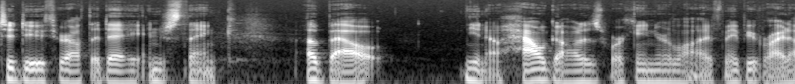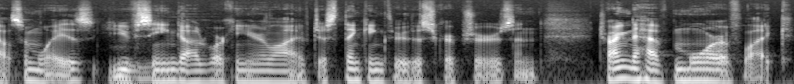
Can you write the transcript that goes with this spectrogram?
to do throughout the day and just think about you know how God is working in your life. Maybe write out some ways you've seen God working in your life. Just thinking through the scriptures and trying to have more of like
